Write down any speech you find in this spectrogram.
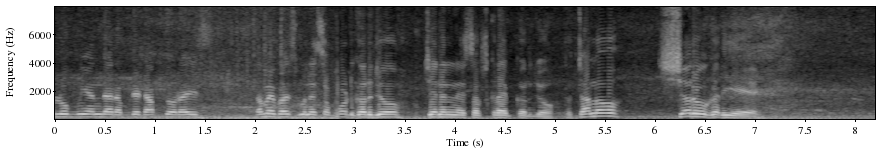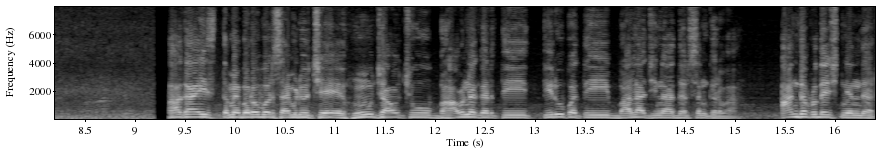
વ્લોગની અંદર અપડેટ આપતો રહીશ. તમે બસ મને સપોર્ટ કરજો, ચેનલને સબસ્ક્રાઈબ કરજો. તો ચાલો, શરૂ કરીએ. હા ગાઈસ તમે બરોબર સાંભળ્યું છે, હું જાઉં છું ભાવનગરથી તિરુપતિ બાલાજીના દર્શન કરવા. આંધ્રપ્રદેશની અંદર.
